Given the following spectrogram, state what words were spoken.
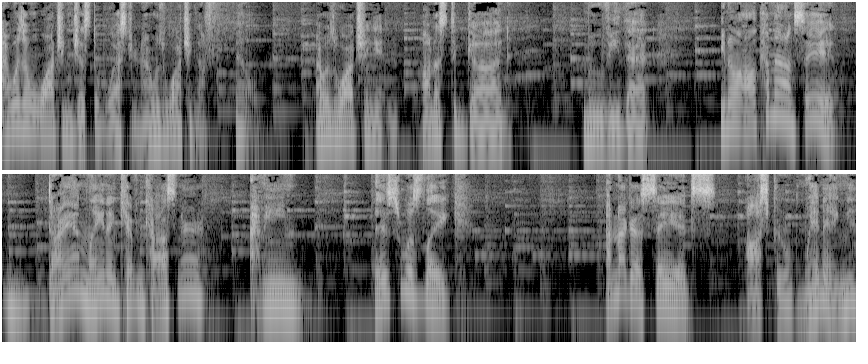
i wasn't watching just a western i was watching a film i was watching it honest to god movie that you know i'll come out and say it diane lane and kevin costner i mean this was like i'm not gonna say it's oscar winning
